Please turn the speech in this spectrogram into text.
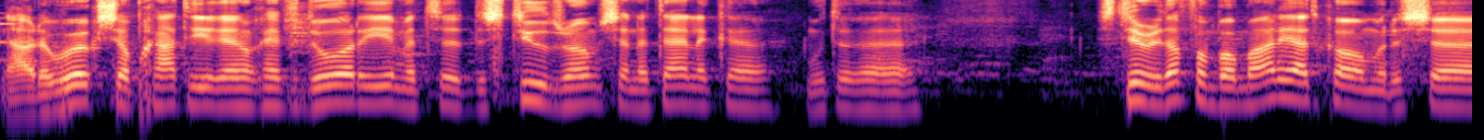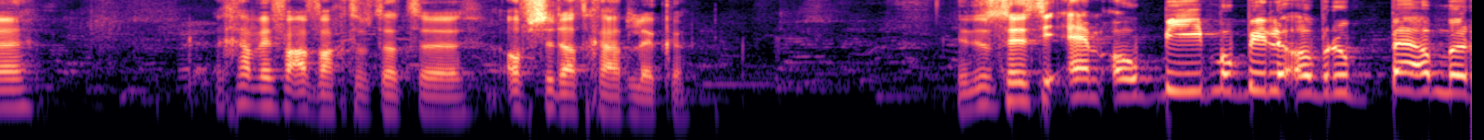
Nou, de workshop gaat hier eh, nog even door hier met eh, de steel drums. En uiteindelijk eh, moet er eh Steer It Up van Bob uitkomen. Dus dan gaan we even afwachten of, dat, of ze dat gaat lukken. Dit is die MOB, mobiele oproep Belmer.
